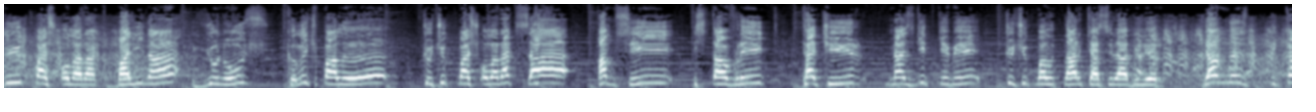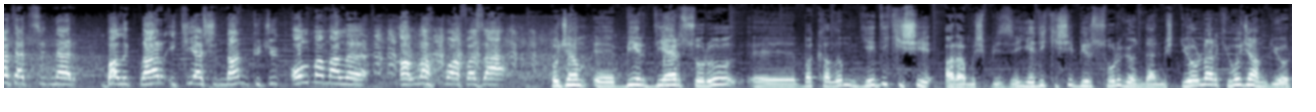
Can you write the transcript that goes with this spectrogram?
Büyükbaş olarak balina, yunus, kılıç balığı, küçük baş olaraksa hamsi, istavrit, tekir, mezgit gibi küçük balıklar kesilebilir. Yalnız dikkat etsinler balıklar 2 yaşından küçük olmamalı. Allah muhafaza. Hocam e, bir diğer soru e, bakalım 7 kişi aramış bizi. 7 kişi bir soru göndermiş. Diyorlar ki hocam diyor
